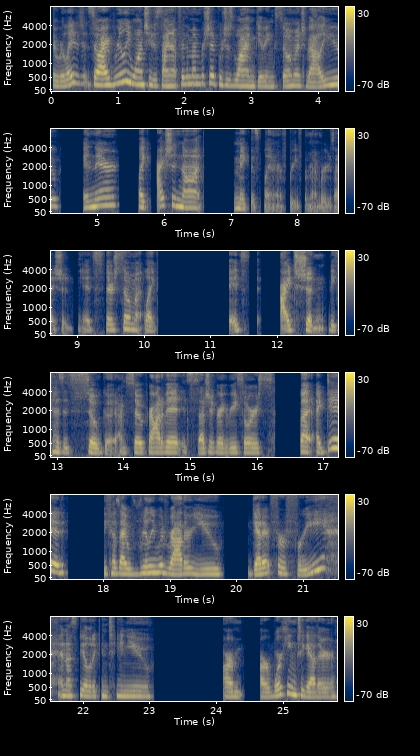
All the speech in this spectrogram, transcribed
They're related to, so I really want you to sign up for the membership, which is why I'm giving so much value in there. Like I should not make this planner free for members. I should it's there's so much like it's I shouldn't because it's so good. I'm so proud of it. It's such a great resource. But I did because I really would rather you get it for free and us be able to continue our our working together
